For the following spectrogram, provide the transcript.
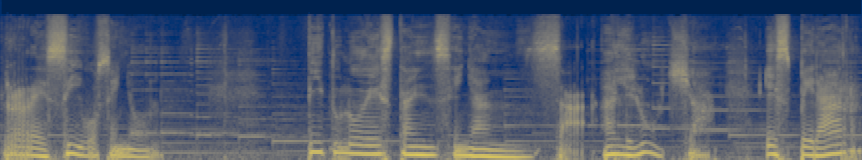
Recibo, Señor. Título de esta enseñanza. Aleluya. Esperar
